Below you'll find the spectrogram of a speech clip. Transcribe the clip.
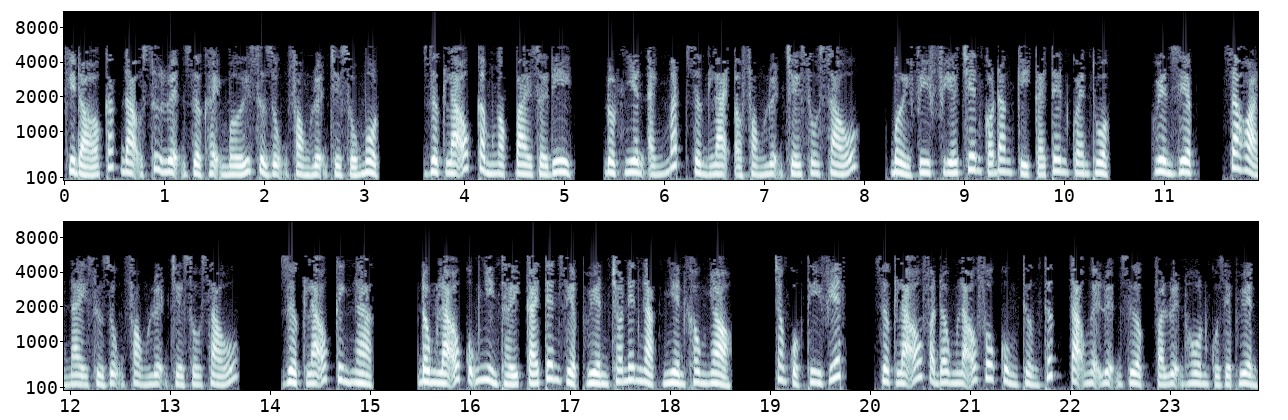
khi đó các đạo sư luyện dược hệ mới sử dụng phòng luyện chế số 1. Dược lão cầm ngọc bài rời đi, đột nhiên ánh mắt dừng lại ở phòng luyện chế số 6, bởi vì phía trên có đăng ký cái tên quen thuộc. Huyền Diệp, gia hỏa này sử dụng phòng luyện chế số 6. Dược lão kinh ngạc, Đồng lão cũng nhìn thấy cái tên Diệp Huyền cho nên ngạc nhiên không nhỏ. Trong cuộc thi viết, Dược lão và Đông lão vô cùng thưởng thức tạo nghệ luyện dược và luyện hồn của Diệp Huyền,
